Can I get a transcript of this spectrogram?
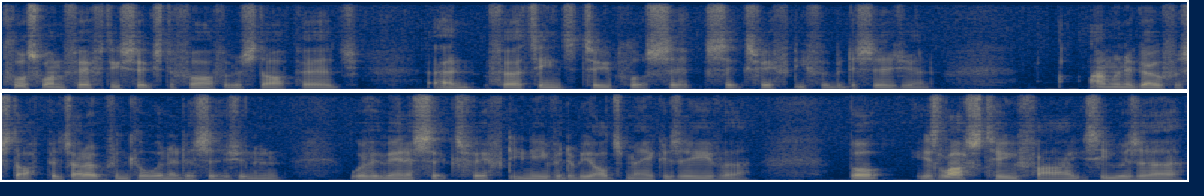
plus 150, 6 to 4 for the stoppage, and 13 to 2 plus 6, 650 for the decision. I'm going to go for stoppage. I don't think he'll win a decision, and with it being a 650, neither to be odds makers either. But his last two fights, he was a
